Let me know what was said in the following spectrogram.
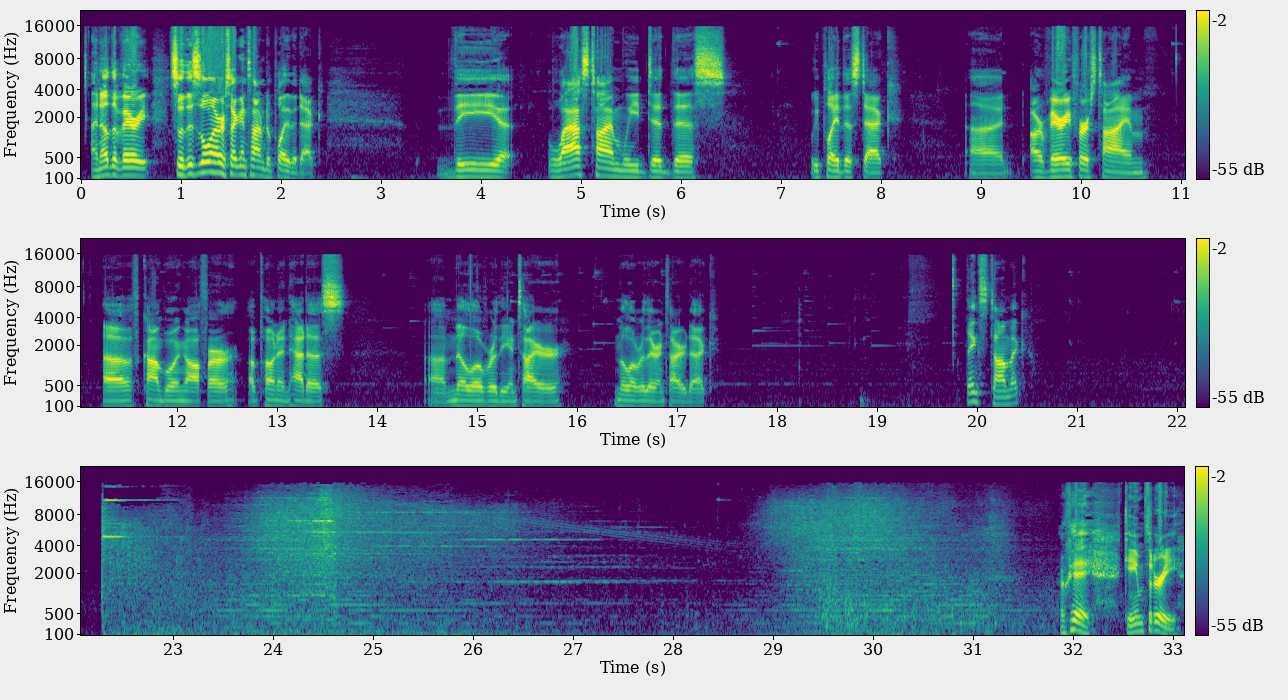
I know the very so this is only our second time to play the deck. The last time we did this, we played this deck. Uh, our very first time of comboing off, our opponent had us uh, mill over the entire, mill over their entire deck. Thanks, Atomic. Okay, game three.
